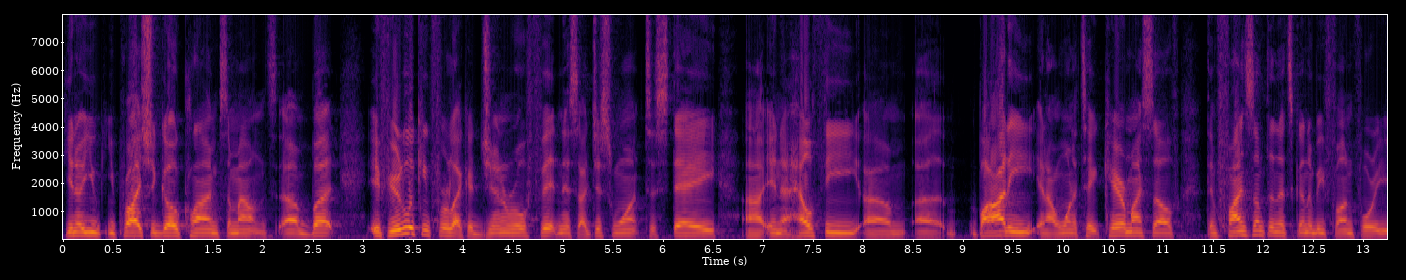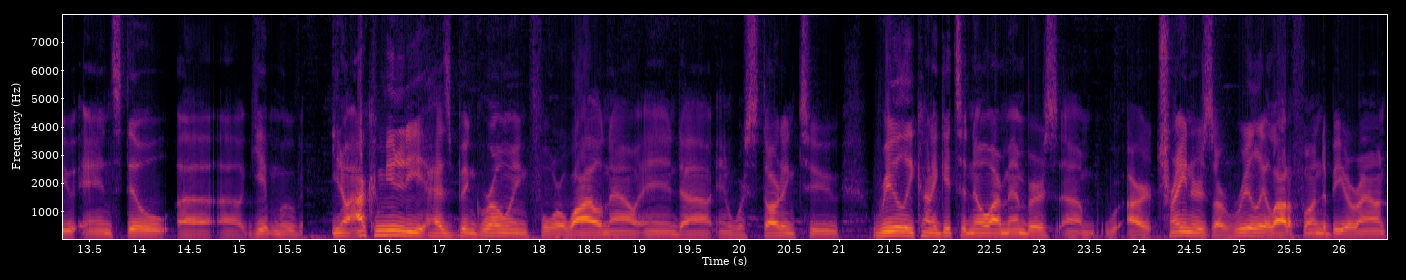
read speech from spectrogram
You know, you, you probably should go climb some mountains. Um, but if you're looking for like a general fitness, I just want to stay uh, in a healthy um, uh, body and I want to take care of myself, then find something that's going to be fun for you and still uh, uh, get moving. You know, our community has been growing for a while now, and uh, and we're starting to really kind of get to know our members. Um, our trainers are really a lot of fun to be around.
